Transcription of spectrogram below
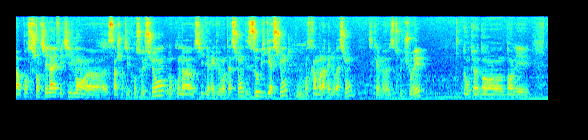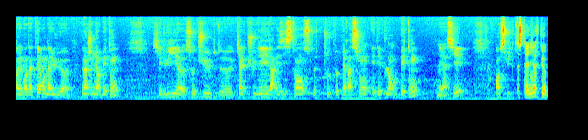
Alors pour ce chantier-là, effectivement, euh, c'est un chantier de construction, donc on a aussi des réglementations, des obligations, contrairement à la rénovation, c'est quand même euh, structuré. Donc dans, dans, les, dans, les, mandataires, on a eu l'ingénieur béton, qui lui s'occupe de calculer la résistance de toute l'opération et des plans béton et mmh. acier. C'est-à-dire que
